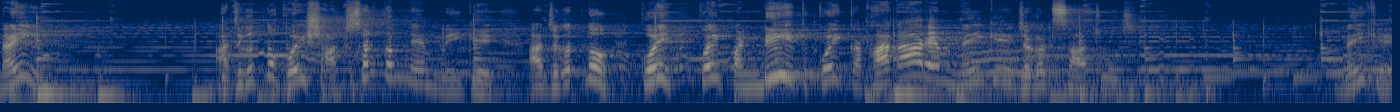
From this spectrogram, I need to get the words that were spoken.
નહીં. આ જગતનો કોઈ સાક્ષર તમને એમ નહીં કે આ જગતનો કોઈ કોઈ પંડિત, કોઈ કથાકાર એમ નહીં કે જગત સાચું છે. નહીં કે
